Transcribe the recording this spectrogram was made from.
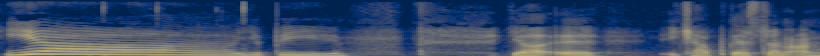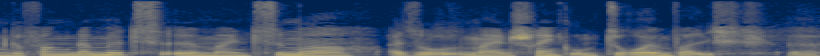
Ja, yippie. Ja, äh, ich habe gestern angefangen damit, äh, mein Zimmer, also meinen Schrank umzuräumen, weil ich äh,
